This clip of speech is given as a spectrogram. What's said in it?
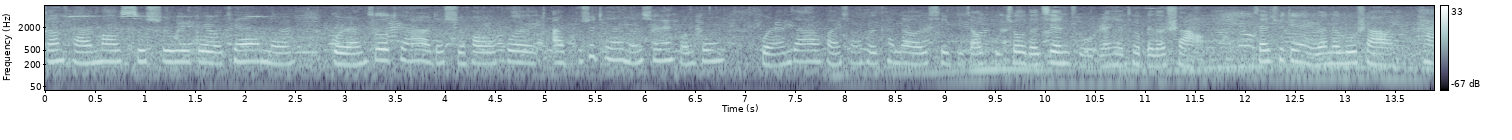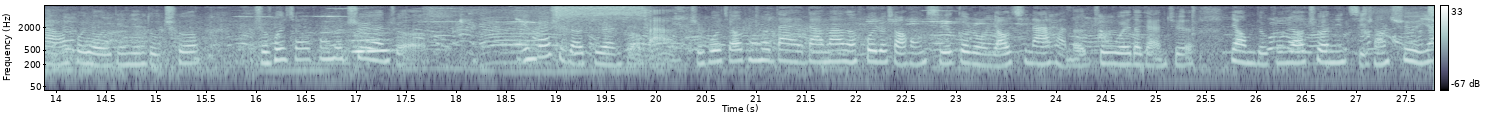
刚才貌似是路过了天安门，果然坐特二的时候会啊，不是天安门，是雍和宫。果然在二环上会看到一些比较古旧的建筑，人也特别的少。在去电影院的路上，怕会有一点点堵车。指挥交通的志愿者，应该是叫志愿者吧？指挥交通的大爷大妈们挥着小红旗，各种摇旗呐喊的助威的感觉。要么就公交车你挤上去，要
